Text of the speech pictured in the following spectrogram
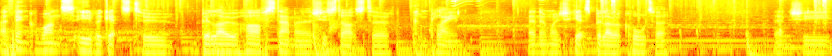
I think once Eva gets to below half stamina she starts to complain and then when she gets below a quarter then she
